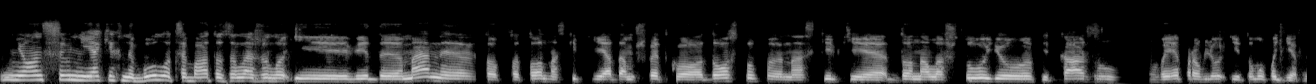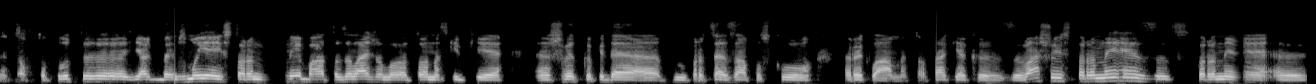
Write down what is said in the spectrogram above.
Нюансів ніяких не було. Це багато залежало і від мене, тобто, то наскільки я дам швидко доступ, наскільки доналаштую, підкажу, виправлю і тому подібне. Тобто, тут е, якби з моєї сторони багато залежало то наскільки е, швидко піде процес запуску реклами. То так як з вашої сторони, з сторони е,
